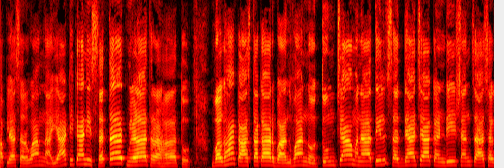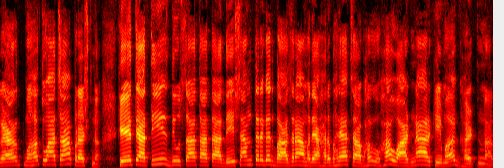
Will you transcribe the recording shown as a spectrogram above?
आपल्या सर्वांना या ठिकाणी सतत मिळत राहतो. बघा कास्तकार बांधवांनो तुमच्या मनातील सध्याच्या कंडिशनचा सगळ्यात महत्त्वाचा प्रश्न हे त्या तीस दिवसात आता देशांतर्गत बाजारामध्ये हरभऱ्याचा भाव हा वाढणार की मग? घटणार.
